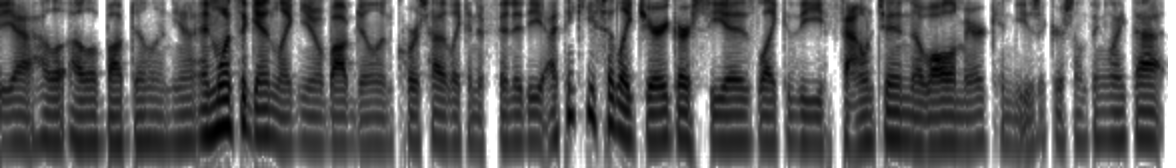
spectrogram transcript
But yeah, I, lo- I love Bob Dylan. Yeah, and once again, like you know, Bob Dylan, of course, had like an affinity. I think he said like Jerry Garcia is like the fountain of all American music or something like that.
